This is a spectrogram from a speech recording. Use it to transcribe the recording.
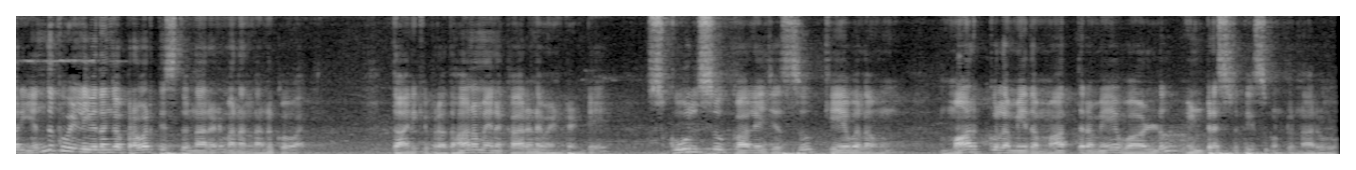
మరి ఎందుకు వీళ్ళు ఈ విధంగా ప్రవర్తిస్తున్నారని మనల్ని అనుకోవాలి. దానికి ప్రధానమైన కారణం ఏంటంటే స్కూల్స్ కాలేజెస్ కేవలం మార్కుల మీద మాత్రమే వాళ్ళు ఇంట్రెస్ట్ తీసుకుంటున్నారు.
